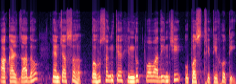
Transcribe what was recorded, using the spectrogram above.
आकाश जाधव यांच्यासह बहुसंख्य हिंदुत्ववादींची उपस्थिती होती.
